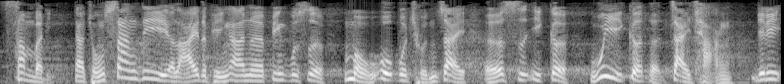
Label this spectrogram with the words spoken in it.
somebody. 那从上帝而来的平安呢，并不是某物不存在，而是一个位个的在场。Jadi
